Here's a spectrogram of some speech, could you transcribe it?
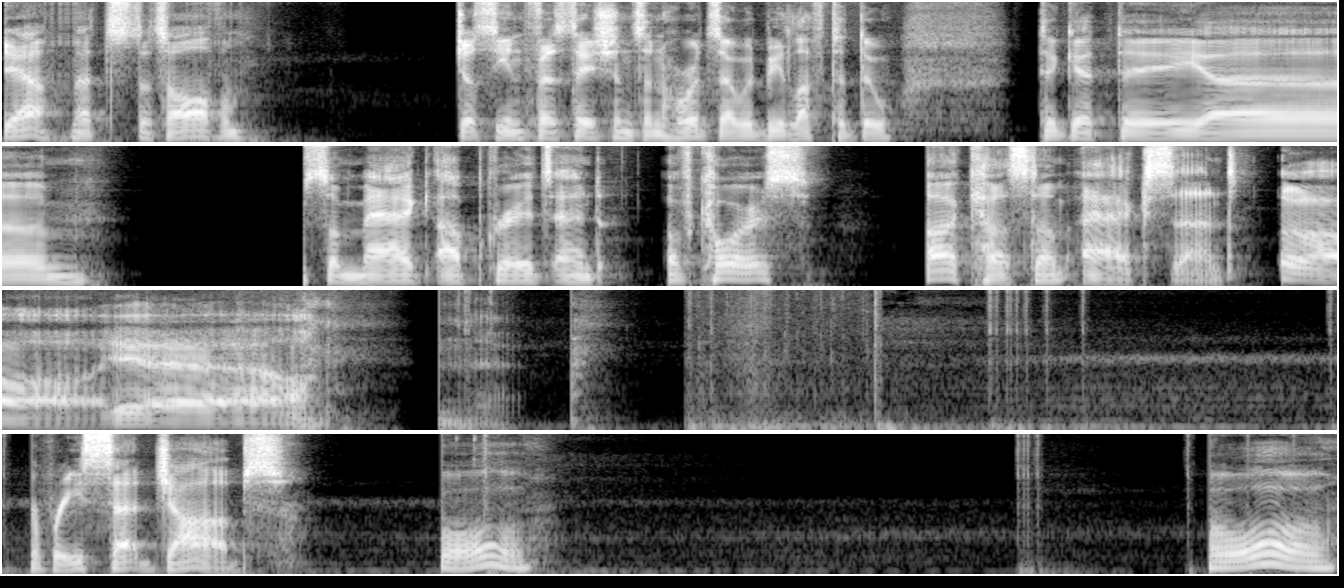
Yeah, that's that's all of them. Just the infestations and hordes that would be left to do to get a um, some mag upgrades and of course a custom accent. Oh yeah. Reset jobs. Oh. Oh,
